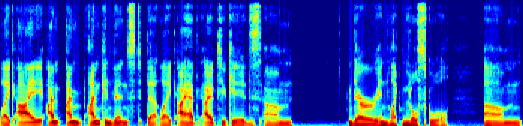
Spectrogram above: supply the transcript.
Like I, I'm, I'm, I'm convinced that like I have, I have two kids. Um, they're in like middle school. Um,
